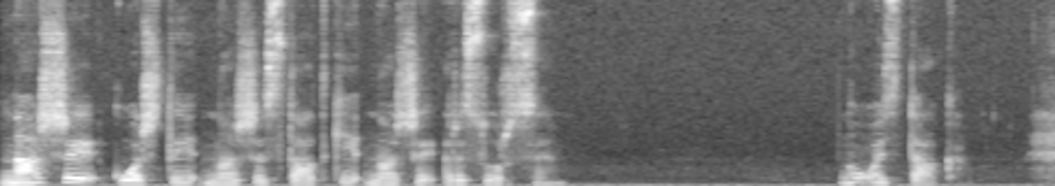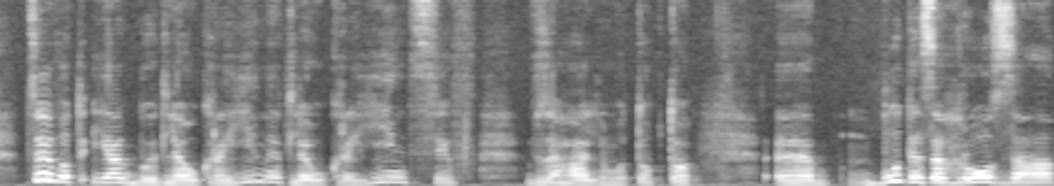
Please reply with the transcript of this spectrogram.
наші кошти, наші статки, наші ресурси. Ну, ось так. Це от якби для України, для українців в загальному. Тобто е, буде загроза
